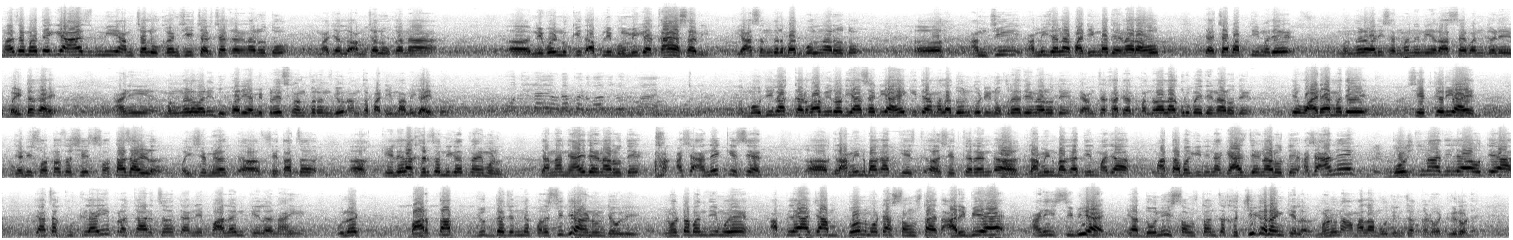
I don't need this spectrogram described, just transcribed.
माझं मत आहे की आज मी आमच्या लोकांशी चर्चा करणार होतो. माझ्या लो आमच्या लोकांना निवडणुकीत आपली भूमिका काय असावी या संदर्भात बोलणार होतो. आमची आम्ही ज्यांना पाठिंबा देणार आहोत त्याच्या बाबतीमध्ये मंगळवारी सन्माननीय राजसाहेबांकडे बैठक आहे. आणि मंगळवारी दुपारी आम्ही प्रेस कॉन्फरन्स घेऊन आमचा पाठिंबा आम्ही जाहीर करू. मोदीला कडवा विरोध यासाठी आहे की ते आम्हाला दोन कोटी नोकऱ्या देणार होते ते आमच्या खात्यात पंधरा लाख रुपये देणार होते. ते वाड्यामध्ये शेतकरी आहेत ज्यांनी स्वतःचं शेत स्वतः जाळलं पैसे मिळत शेताचं केलेला खर्च निघत नाही म्हणून त्यांना न्याय देणार होते. अशा अनेक केसेस आहेत. ग्रामीण भागात गेस शेतकऱ्यां ग्रामीण भागातील माझ्या माता भगिनींना गॅस देणार होते. अशा अनेक घोषणा दिल्या होत्या. त्याचं कुठल्याही प्रकारचं त्याने पालन केलं नाही. उलट भारतात युद्धजन्य परिस्थिती आणून ठेवली. नोटबंदीमुळे आपल्या ज्या दोन मोठ्या संस्था आहेत आर बी आय आणि सी बी आय या दोन्ही संस्थांचं खच्चीकरण केलं म्हणून आम्हाला मोदींचा कडवट विरोध आहे.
